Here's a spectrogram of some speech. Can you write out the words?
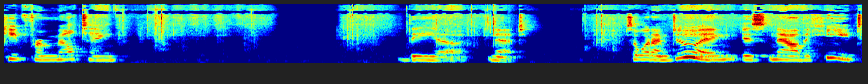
keep from melting the uh, net. So what I'm doing is now the heat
